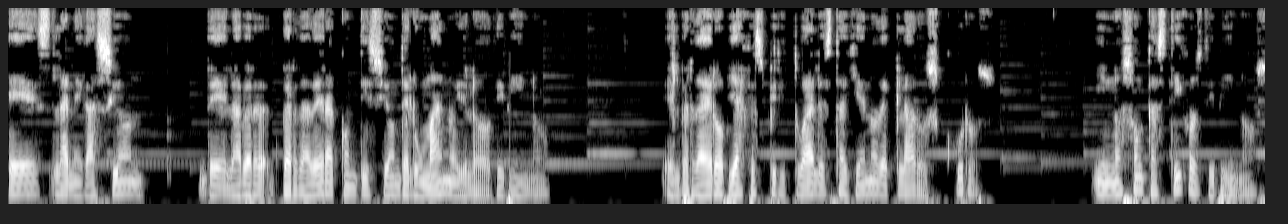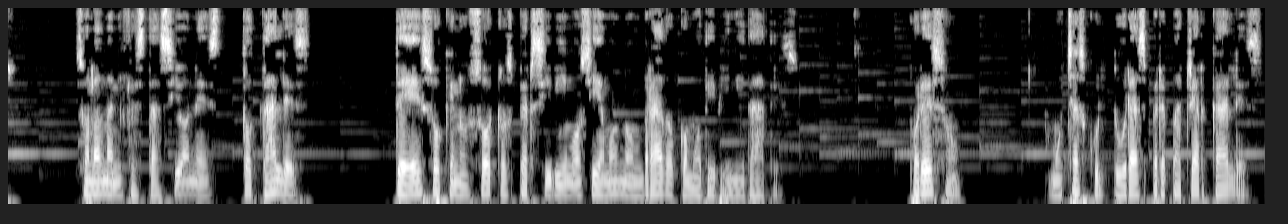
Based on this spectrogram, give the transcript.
es la negación de la verdadera condición del humano y lo divino. El verdadero viaje espiritual está lleno de claroscuros y no son castigos divinos, son las manifestaciones totales de eso que nosotros percibimos y hemos nombrado como divinidades. Por eso, muchas culturas prepatriarcales,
